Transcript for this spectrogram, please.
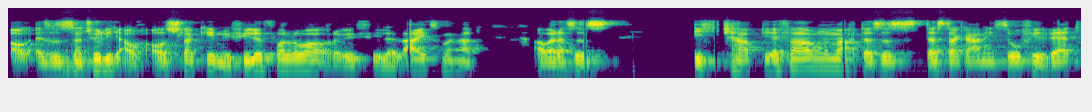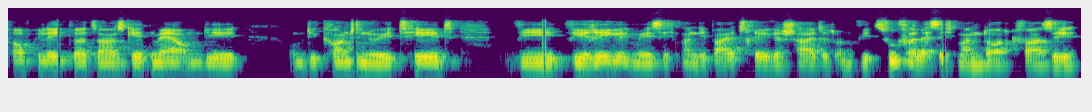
also es ist natürlich auch ausschlaggebend, wie viele Follower oder wie viele Likes man hat, aber das ist, ich habe die Erfahrung gemacht, dass es, dass da gar nicht so viel Wert drauf gelegt wird, sondern es geht mehr um die, um die Kontinuität, wie, wie regelmäßig man die Beiträge schaltet und wie zuverlässig man dort quasi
